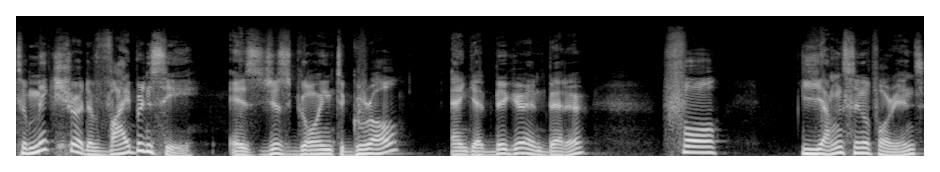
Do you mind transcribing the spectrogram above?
to make sure the vibrancy is just going to grow and get bigger and better for young Singaporeans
